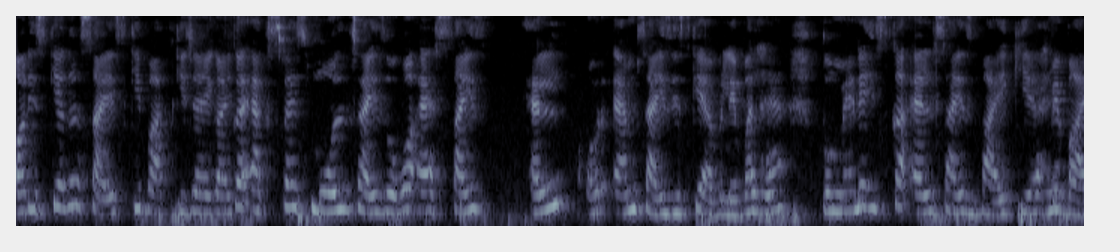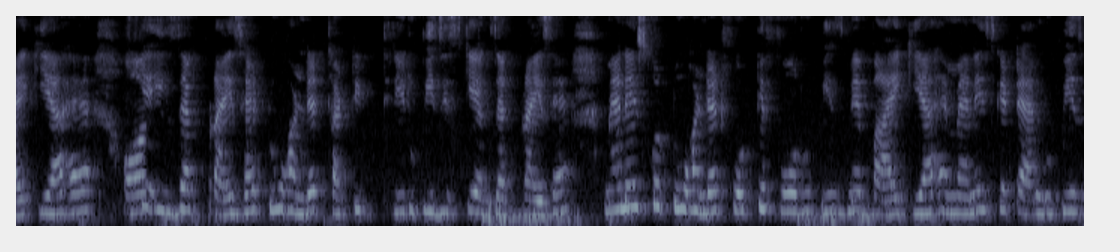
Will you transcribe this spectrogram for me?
और इसकी अगर साइज़ की बात की जाएगा इसका एक्स्ट्रा स्मॉल साइज़ होगा एस साइज़ एल और एम साइज़ इसके अवेलेबल हैं तो मैंने इसका एल साइज़ बाय किया है, मैं बाय किया है और एग्जैक्ट प्राइस है two hundred thirty three rupees इसकी एग्जैक्ट प्राइस है। मैंने इसको two hundred forty four rupees में बाय किया है, मैंने इसके टेन रुपीज़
